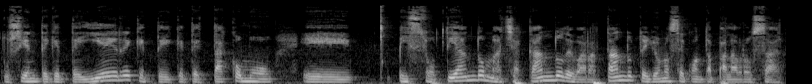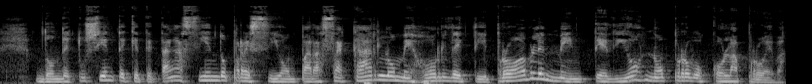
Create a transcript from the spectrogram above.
tú sientes que te hiere, que te, que te está como eh, pisoteando, machacando, debaratándote, yo no sé cuánta palabra usar, donde tú sientes que te están haciendo presión para sacar lo mejor de ti. Probablemente Dios no provocó la prueba,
